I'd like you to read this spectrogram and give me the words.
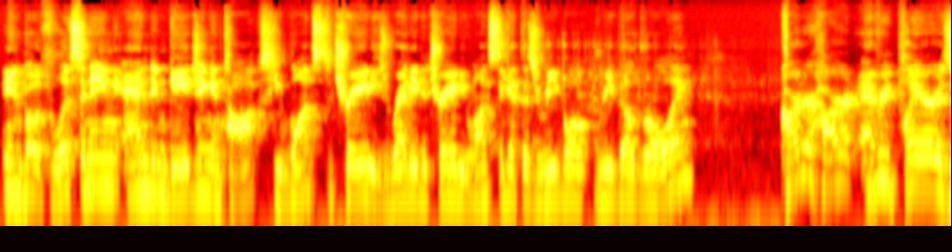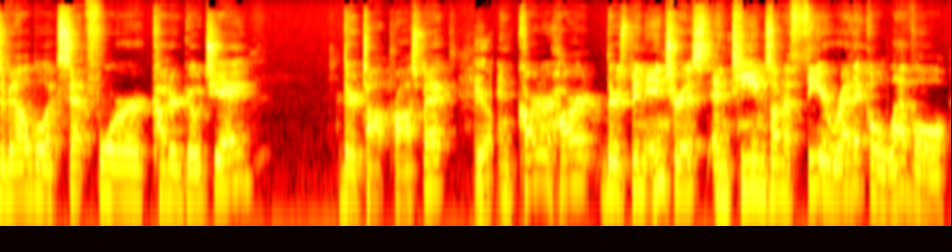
in both listening and engaging in talks. He wants to trade. He's ready to trade. He wants to get this rebuild rebuild rolling. Carter Hart, every player is available except for Cutter Gauthier, their top prospect. yeah. And Carter Hart, there's been interest, and teams on a theoretical level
